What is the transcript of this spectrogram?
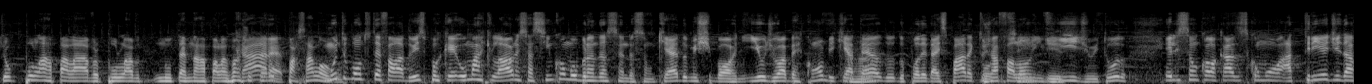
que eu pulava a palavra, pulava, não terminava a palavra, mas eu Cara, quero passar logo. muito bom tu ter falado isso, porque o Mark Lawrence, assim como o Brandon Sanderson, que é do Mistborn, e o Joe Abercrombie, que é Aham. até do, do Poder da Espada, que tu Pô, já falou sim, em isso. vídeo e tudo, eles são colocados como a tríade da,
